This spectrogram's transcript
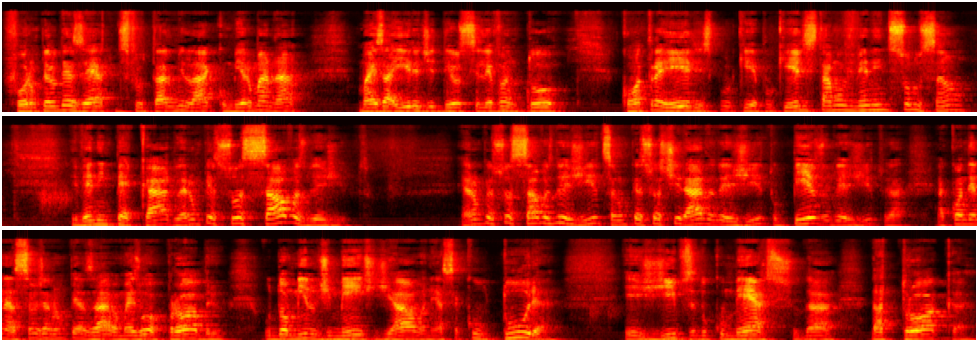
foram pelo deserto, desfrutaram do milagre, comeram maná, mas a ira de Deus se levantou contra eles. Por quê? Porque eles estavam vivendo em dissolução vivendo em pecado, eram pessoas salvas do Egito. Eram pessoas salvas do Egito, eram pessoas tiradas do Egito, o peso do Egito, a, a condenação já não pesava, mas o opróbrio, o domínio de mente, de alma, né, essa cultura egípcia do comércio, da, da troca,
